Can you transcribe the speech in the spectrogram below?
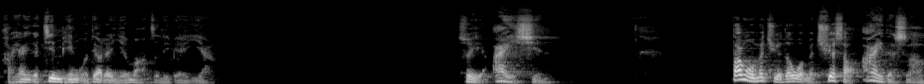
好像一个金苹果掉在银网子里边一样。所以爱心，当我们觉得我们缺少爱的时候，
